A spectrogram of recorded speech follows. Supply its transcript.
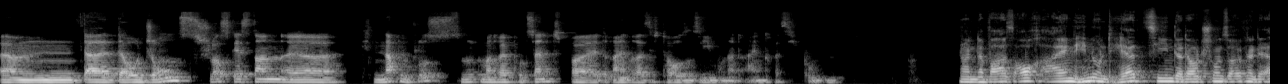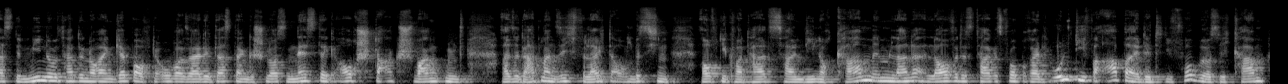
Ähm, der Dow Jones schloss gestern äh, knapp im Plus, 0,3 Prozent bei 33.731 Punkten. Und da war es auch ein Hin- und Herziehen. Der Dow Jones eröffnete erste Minus, hatte noch ein Gap auf der Oberseite, das dann geschlossen. Nasdaq auch stark schwankend. Also da hat man sich vielleicht auch ein bisschen auf die Quartalszahlen, die noch kamen im Laufe des Tages vorbereitet und die verarbeitet, die vorbörslich kamen. Und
